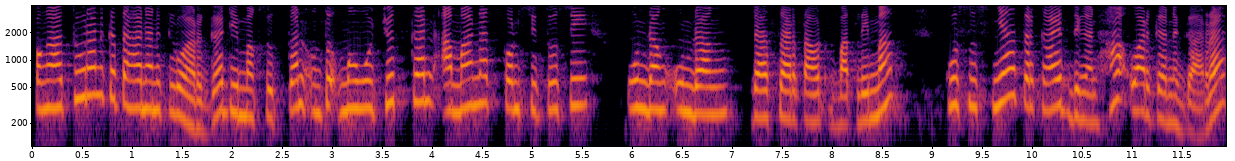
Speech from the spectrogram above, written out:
pengaturan ketahanan keluarga dimaksudkan untuk mewujudkan amanat konstitusi Undang-Undang Dasar tahun 45 khususnya terkait dengan hak warga negara,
